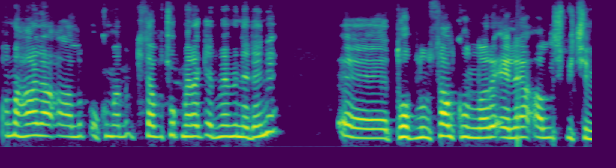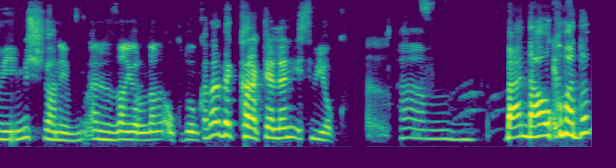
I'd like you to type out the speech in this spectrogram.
ama hala alıp okumadım. Kitabı çok merak etmemin nedeni e, toplumsal konuları ele alış biçimiymiş. Hani en azından yorumdan okuduğum kadar ve karakterlerin ismi yok. Ha, ben daha okumadım.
